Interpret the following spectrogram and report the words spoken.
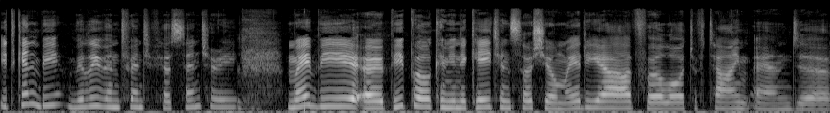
it can be. We live in 21st century. Maybe uh, people communicate in social media for a lot of time, and uh,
